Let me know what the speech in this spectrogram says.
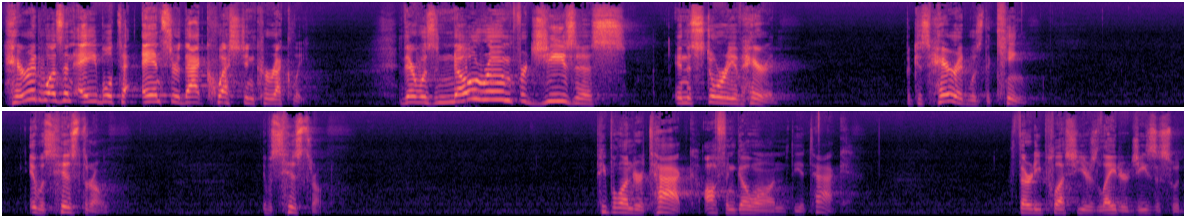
Herod wasn't able to answer that question correctly. There was no room for Jesus in the story of Herod because Herod was the king. It was his throne. It was his throne people under attack often go on the attack. 30 plus years later, Jesus would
